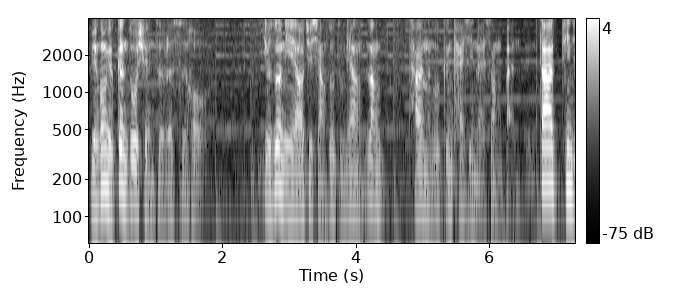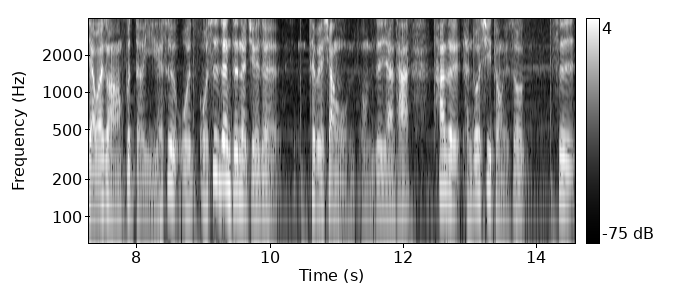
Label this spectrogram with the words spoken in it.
员工有更多选择的时候，有时候你也要去想说，怎么样让他能够更开心来上班。大家听起来外送好像不得已，可是我我是认真的觉得，特别像我们我们这家，他他的很多系统有时候是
